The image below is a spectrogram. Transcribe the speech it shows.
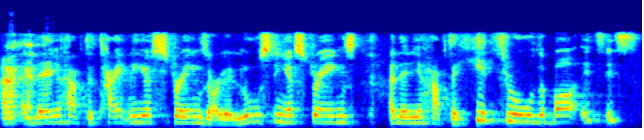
And, and, then you have to tighten your strings, or you loosen your strings, and then you have to hit through the ball. It's it's.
